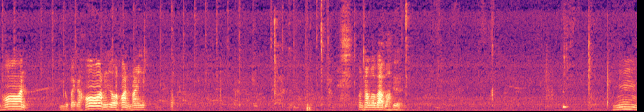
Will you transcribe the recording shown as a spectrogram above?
มันฮ้อนๆกินเข้าไปกับฮ้อนนี่ก็ฮ้อนหน่อยครับมันทำกับบ้าบ่เอออืม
